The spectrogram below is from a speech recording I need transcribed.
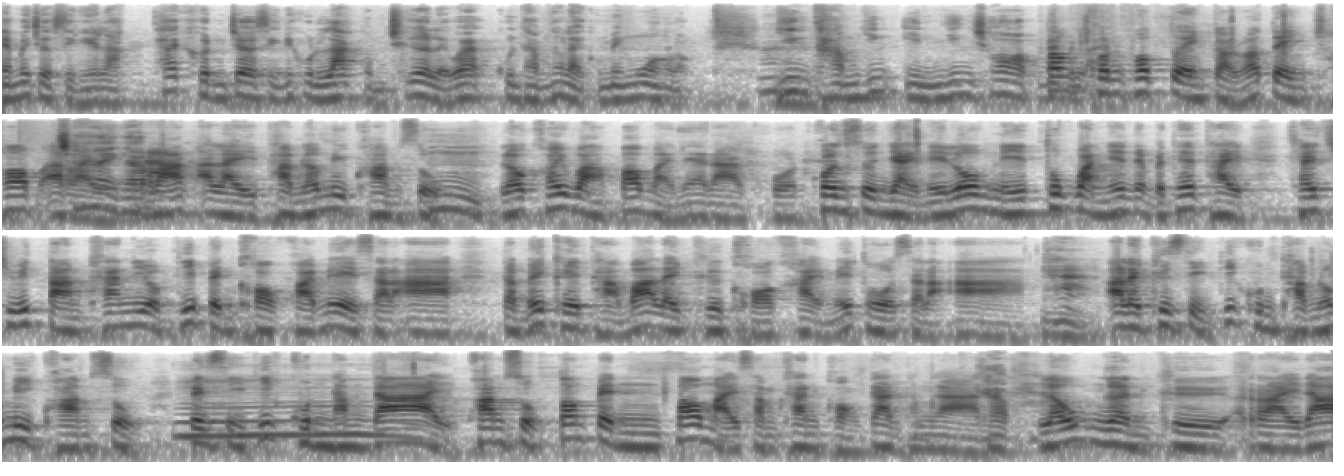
ังไม่เจอสิ่งที่รัก ถ้าคุณเจอสิ่งที่คุณรักผมเชื่อเลยว่าคุณทำเท่าไหร่คุณไม่ง่วงหรอก ยิ่งทำยิ่งอินยิ่งชอบต้องไม่เป็ไร ค้นพบตัวเองก่อนว่าตัวเองชอบอะไรใช่ครับรักอะไรทำแล้วมีความสุข อืม แล้วค่อยวางเป้าหมายในอนาคต คนส่วนใหญ่ในโลกนี้ทุกวันนี้ในประเทศไทย ใช้ชีวิตตามค่านิยมที่เป็นคอควายไม่เอกสระอา แต่ไม่เคยถามว่าอะไรคือขอไข่ไม่โทรสระอา ค่ะ อะไรคือสิ่งที่คุณทำแล้วมีความสุขอืมเป็นสิ่งที่คุณทำได้ ความสุขต้องเป็นเป้าหมายสำคัญของการทำงาน ครับแล้วเงินคือรายได้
